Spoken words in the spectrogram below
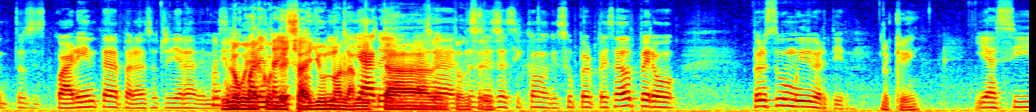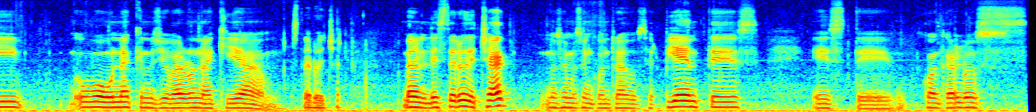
entonces 40 para nosotros ya era Y demasiado. luego ya con 48. desayuno a Y la ya mitad, o sea, entonces... así como que súper pesado, pero, pero estuvo muy divertido. Ok. Y así hubo una que nos llevaron aquí a, Estero de Chac. bueno, el estero de Chac, nos hemos encontrado serpientes, este, Juan Carlos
